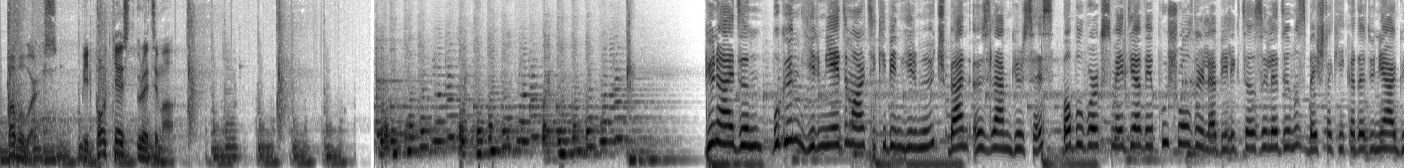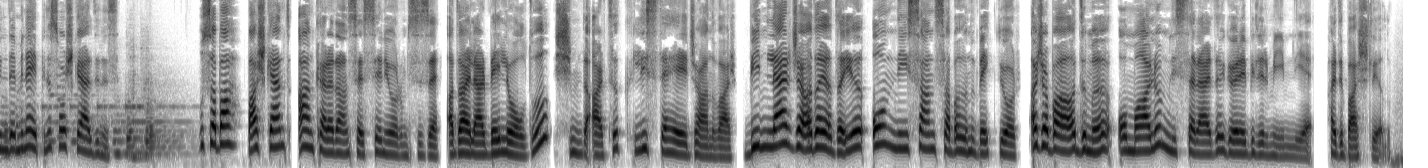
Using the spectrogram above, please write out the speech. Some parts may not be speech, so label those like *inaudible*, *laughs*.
Bubbleworks, bir podcast üretimi. Günaydın. Bugün 27 Mart 2023. Ben Özlem Gürses. Bubbleworks Media ve Pushholder ile birlikte hazırladığımız 5 dakikada dünya gündemine hepiniz hoş geldiniz. Bu sabah başkent Ankara'dan sesleniyorum size. Adaylar belli oldu. Şimdi artık liste heyecanı var. Binlerce aday adayı 10 Nisan sabahını bekliyor. Acaba adımı o malum listelerde görebilir miyim diye. Hadi başlayalım.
